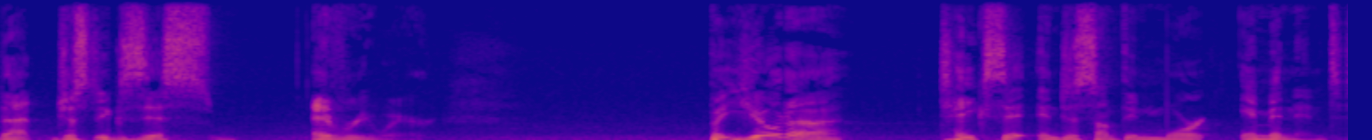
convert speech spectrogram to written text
that just exists everywhere. But Yoda takes it into something more immanent,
